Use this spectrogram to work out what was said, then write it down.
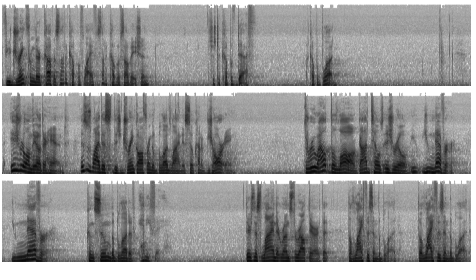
If you drink from their cup, it's not a cup of life, it's not a cup of salvation, it's just a cup of death, a cup of blood. Israel, on the other hand, this is why this, this drink offering of bloodline is so kind of jarring. Throughout the law, God tells Israel, you, you never, you never consume the blood of anything. There's this line that runs throughout there that the life is in the blood. The life is in the blood.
